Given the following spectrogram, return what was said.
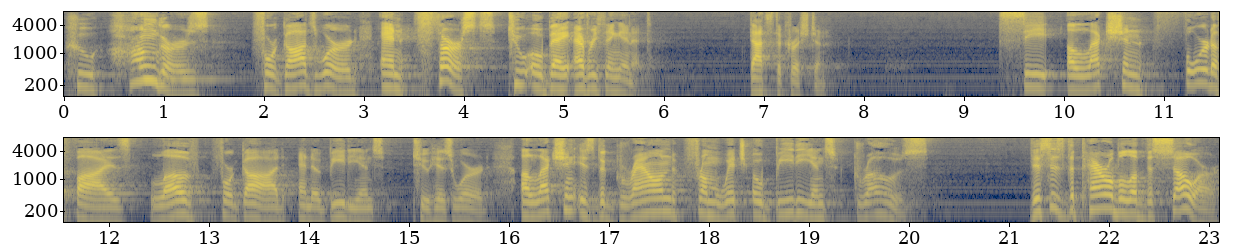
who hungers for God's word and thirsts to obey everything in it. That's the Christian. See, election fortifies love for God and obedience to his word. Election is the ground from which obedience grows. This is the parable of the sower.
